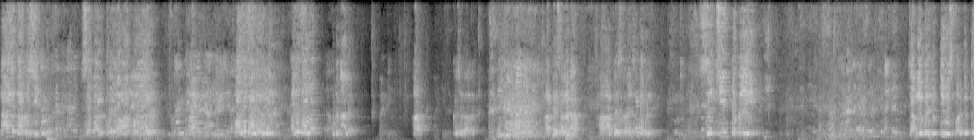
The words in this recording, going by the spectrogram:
नाव का कशी? समर्थ आमर हा? आलं झालं होय आलं झालं. कुठून आलाय? हा? कशाला आलाय? अभ्यास आला ना? हा अभ्यास करायचा बाबडे सचिन टकले. चांगलं पाहिजे तेवीस मार्क येतो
